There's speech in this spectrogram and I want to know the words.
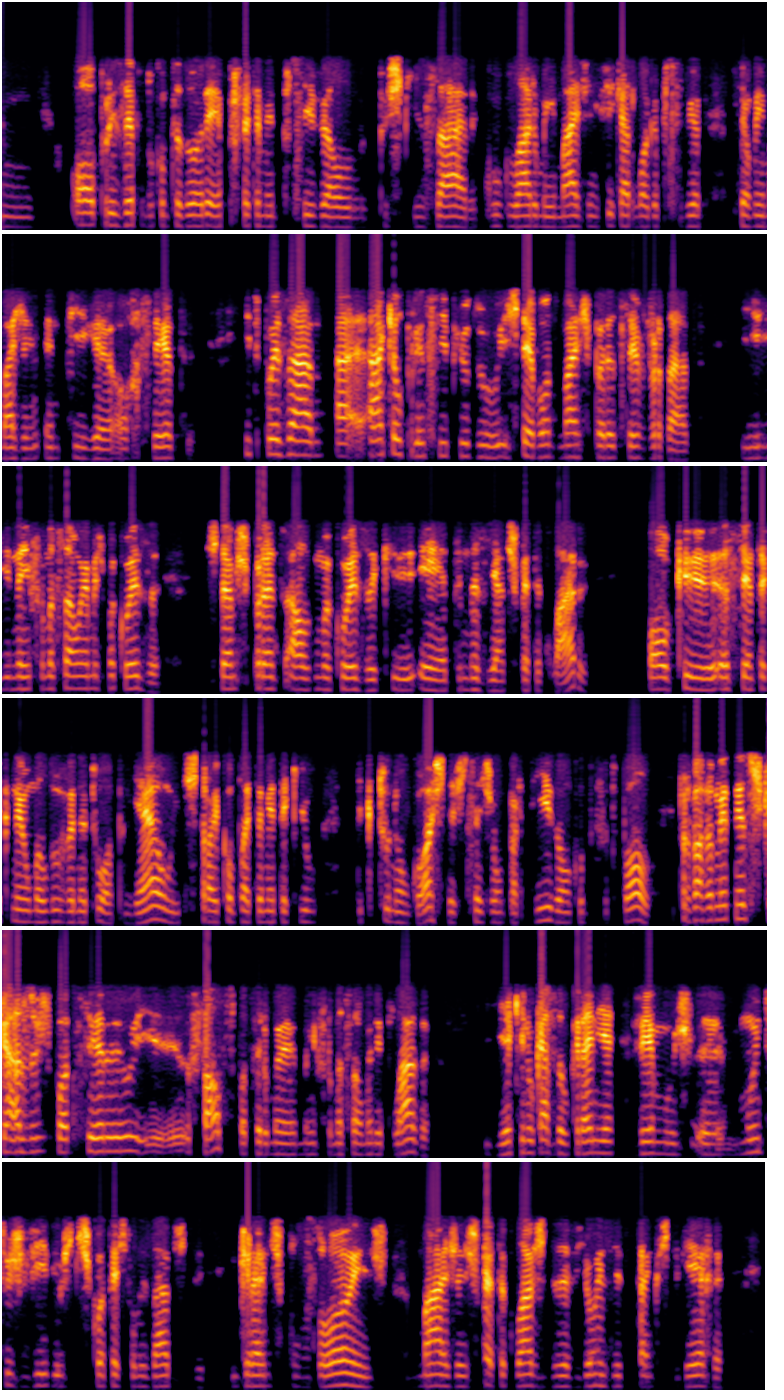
um, ou, por exemplo, no computador é perfeitamente possível pesquisar, googlar uma imagem e ficar logo a perceber se é uma imagem antiga ou recente. E depois há, há, há aquele princípio do isto é bom demais para ser verdade. E na informação é a mesma coisa. Estamos perante alguma coisa que é demasiado espetacular ou que assenta que nem uma luva na tua opinião e destrói completamente aquilo de que tu não gostas, seja um partido ou um clube de futebol provavelmente nesses casos pode ser uh, falso, pode ser uma, uma, informação manipulada. E aqui no caso da Ucrânia vemos uh, muitos vídeos descontextualizados de grandes explosões, imagens espetaculares de aviões e de tanques de guerra.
